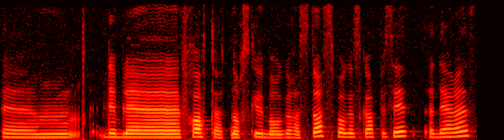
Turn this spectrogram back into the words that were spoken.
Um, det ble fratatt norske borgere statsborgerskapet sitt, deres.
